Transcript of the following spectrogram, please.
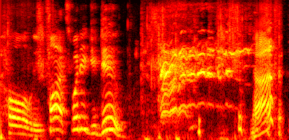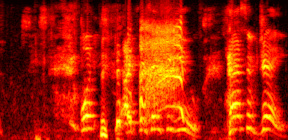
Holy Fox, what did you do? Huh? What I present to you, Passive J.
